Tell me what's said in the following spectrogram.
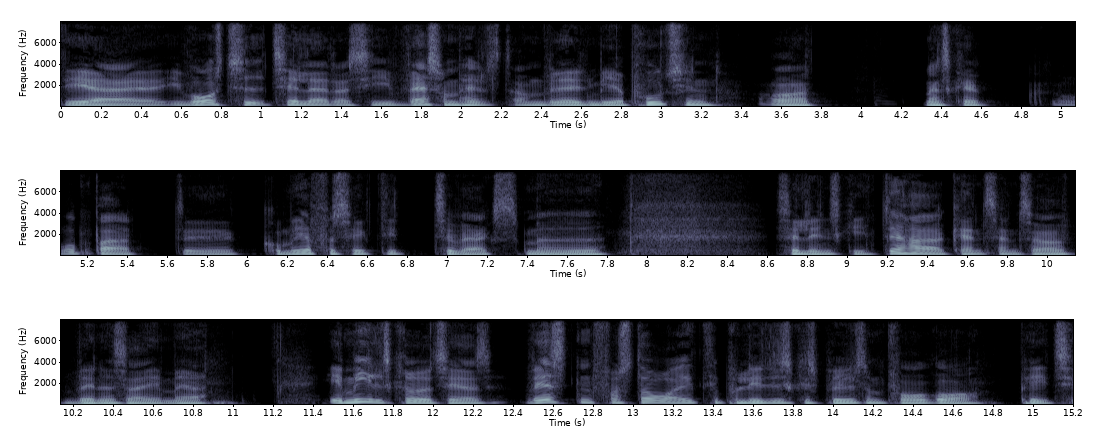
det er i vores tid tilladt at sige hvad som helst om Vladimir Putin, og man skal åbenbart øh, gå mere forsigtigt til værks med Zelensky. Det har Kansan så vendet sig af med. Emil skriver til os, Vesten forstår ikke det politiske spil, som foregår pt.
